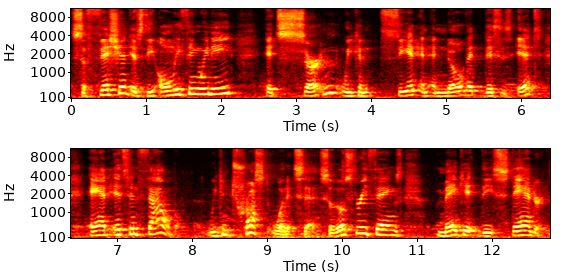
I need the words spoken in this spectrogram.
sufficient, it's the only thing we need. It's certain, we can see it and, and know that this is it, and it's infallible. We can trust what it says. So those three things make it the standard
